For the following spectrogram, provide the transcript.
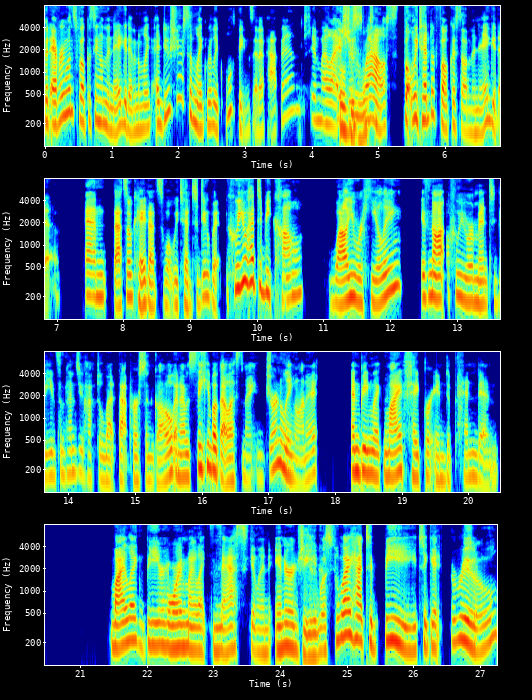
but everyone's focusing on the negative. And I'm like, I do share some like really cool things that have happened in my life as well. But we tend to focus on the negative. And that's okay. That's what we tend to do. But who you had to become while you were healing is not who you were meant to be. And sometimes you have to let that person go. And I was thinking about that last night and journaling on it and being like, my hyper independent, my like being more in my like masculine energy was who I had to be to get through.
